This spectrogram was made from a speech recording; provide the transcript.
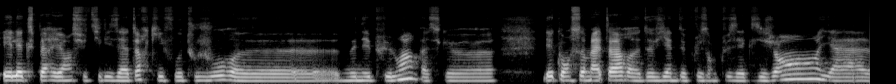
et l'expérience utilisateur qu'il faut toujours euh, mener plus loin parce que les consommateurs deviennent de plus en plus exigeants. Il y a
